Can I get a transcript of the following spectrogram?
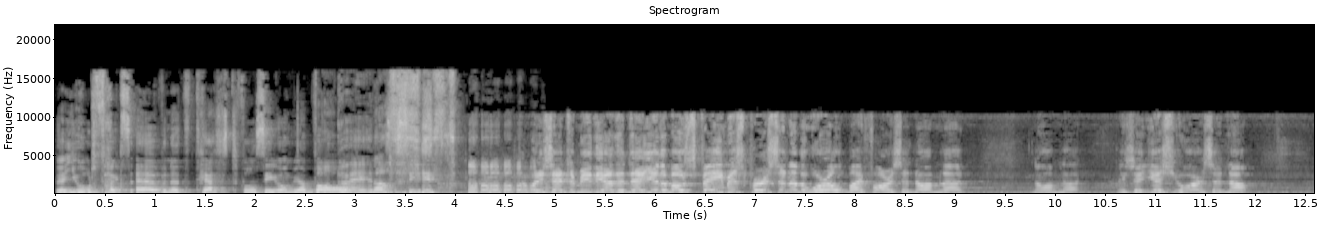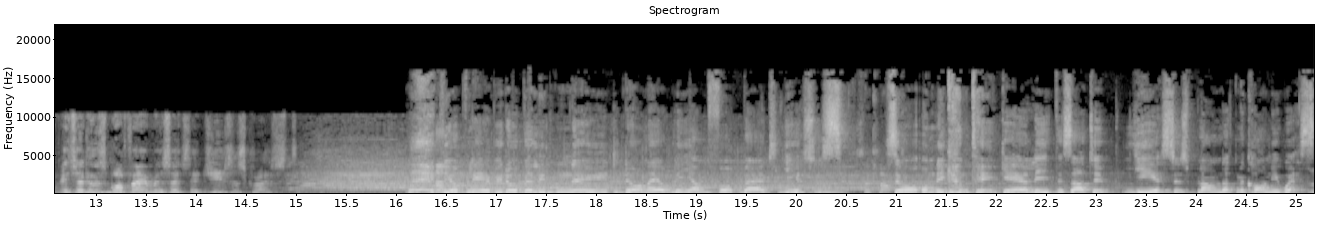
jag gjorde faktiskt även ett test för att se om jag var Om du är narcissist. narcissist. Somebody said to me the other day, You're the most famous person in the world by far. I said, No, I'm not. No, I'm not. They said, Yes, you are. I said, No. They said, Who's more famous? I said, Jesus Christ. Jag blev ju då väldigt nöjd då när jag blev jämförd med Jesus. såklart. så om ni kan tänka er lite så här typ Jesus blandat med Kanye West.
